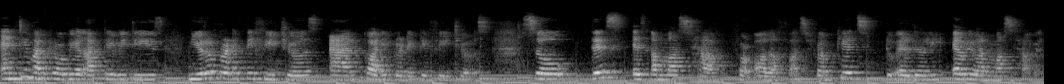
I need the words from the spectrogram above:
antimicrobial activities, neuroprotective features, and cardioprotective features. So this is a must-have for all of us, from kids to elderly, everyone must have it.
